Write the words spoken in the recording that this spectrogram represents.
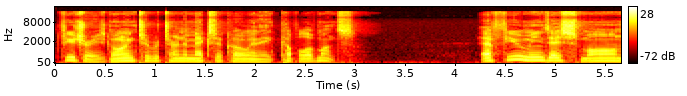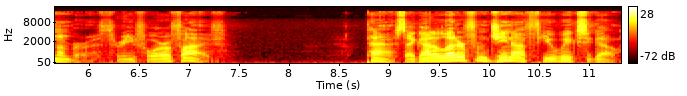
Future. He's going to return to Mexico in a couple of months. Few means a small number, three, four, or five. Past. I got a letter from Gina a few weeks ago.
